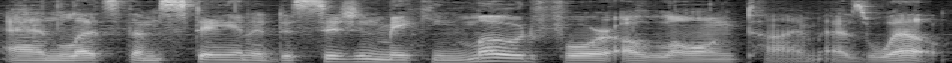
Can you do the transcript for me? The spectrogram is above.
and lets them stay in a decision making mode for a long time as well.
